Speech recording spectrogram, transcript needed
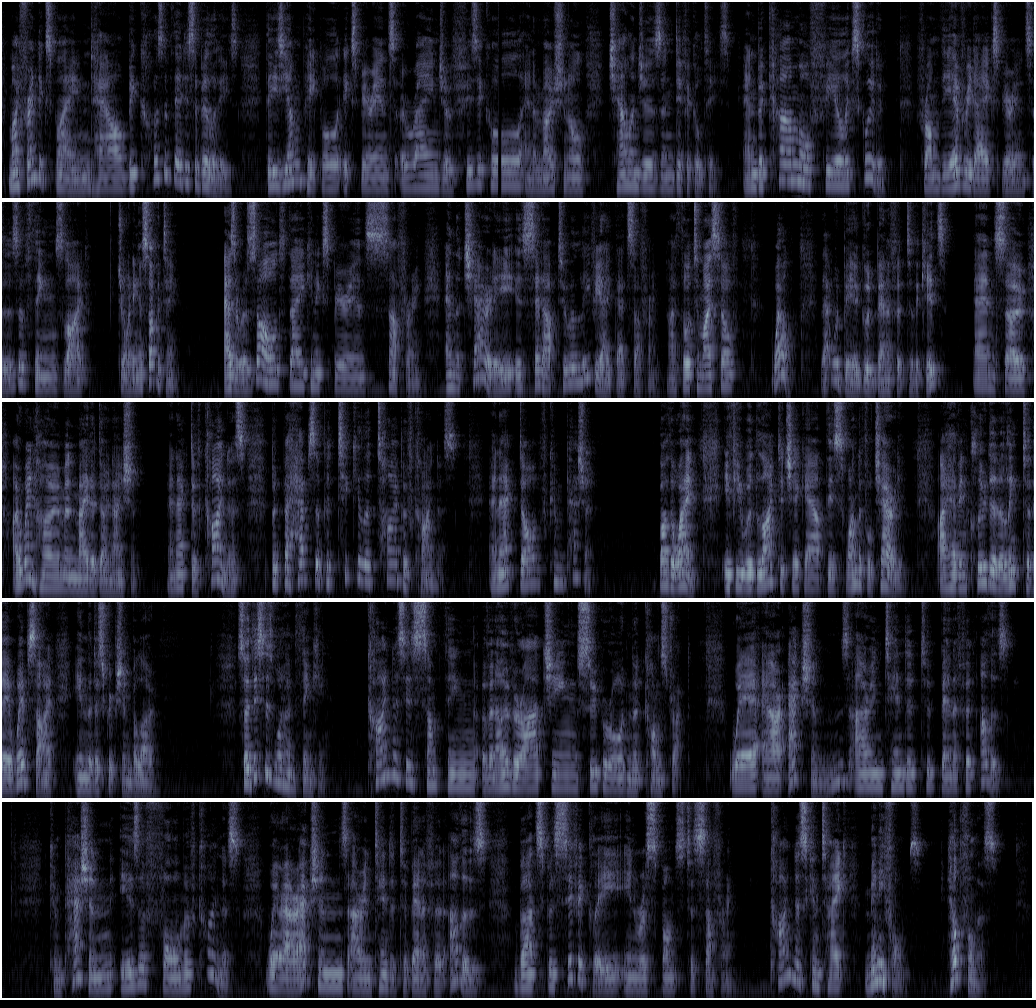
My friend explained how, because of their disabilities, these young people experience a range of physical and emotional challenges and difficulties and become or feel excluded from the everyday experiences of things like joining a soccer team. As a result, they can experience suffering, and the charity is set up to alleviate that suffering. I thought to myself, well, that would be a good benefit to the kids. And so I went home and made a donation, an act of kindness, but perhaps a particular type of kindness, an act of compassion. By the way, if you would like to check out this wonderful charity, I have included a link to their website in the description below. So, this is what I'm thinking. Kindness is something of an overarching, superordinate construct where our actions are intended to benefit others. Compassion is a form of kindness where our actions are intended to benefit others, but specifically in response to suffering. Kindness can take many forms. Helpfulness,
